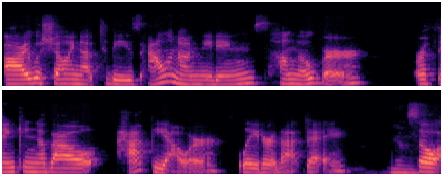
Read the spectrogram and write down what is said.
I was showing up to these Al Anon meetings hungover or thinking about happy hour later that day. Yeah. So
